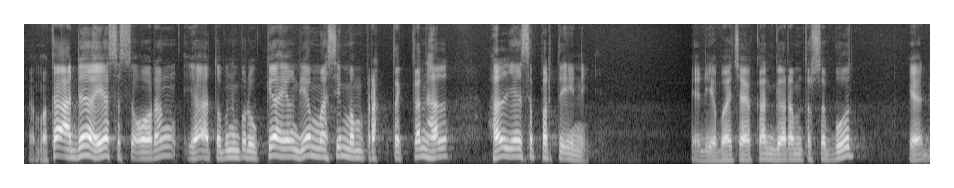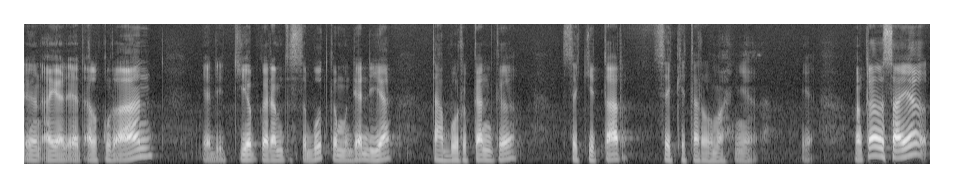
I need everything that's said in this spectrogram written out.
Nah, maka ada ya seseorang ya ataupun perukyah yang dia masih mempraktekkan hal hal yang seperti ini. Ya, dia bacakan garam tersebut ya dengan ayat-ayat Al-Qur'an, ya ditiup garam tersebut kemudian dia taburkan ke sekitar sekitar rumahnya. Ya. Maka saya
